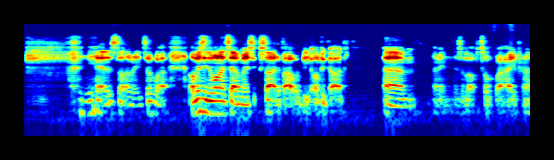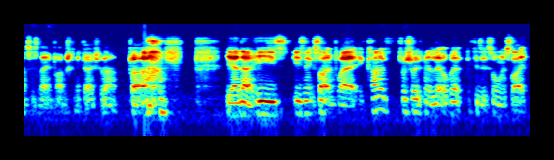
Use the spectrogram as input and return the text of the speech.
yeah, there's not that many to talk about. Obviously, the one I'd say I'm most excited about would be Odegaard. Um, I mean, there's a lot of talk about how you pronounce his name, but I'm just going to go for that. But um, yeah, no, he's he's an exciting player. It kind of frustrates me a little bit because it's almost like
